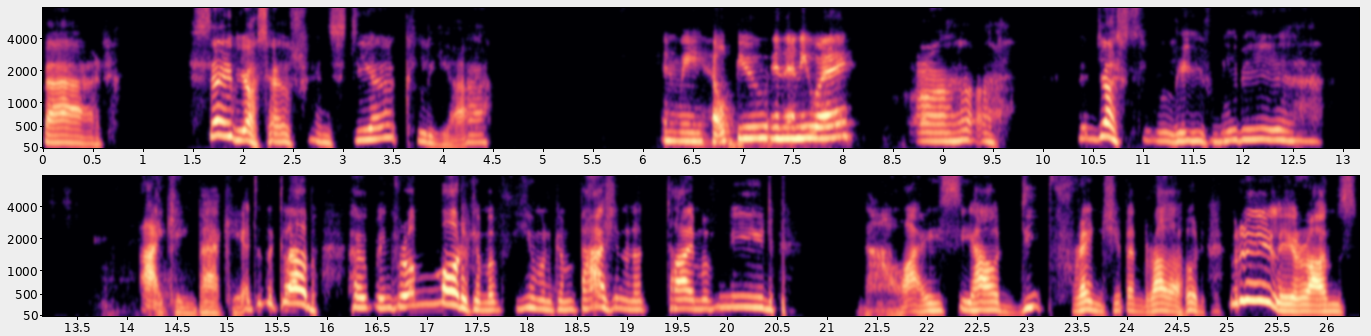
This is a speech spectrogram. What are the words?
bad. Save yourself and steer clear. Can we help you in any way? Uh, just leave me be. I came back here to the club hoping for a modicum of human compassion in a time of need. Now I see how deep friendship and brotherhood really runs.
